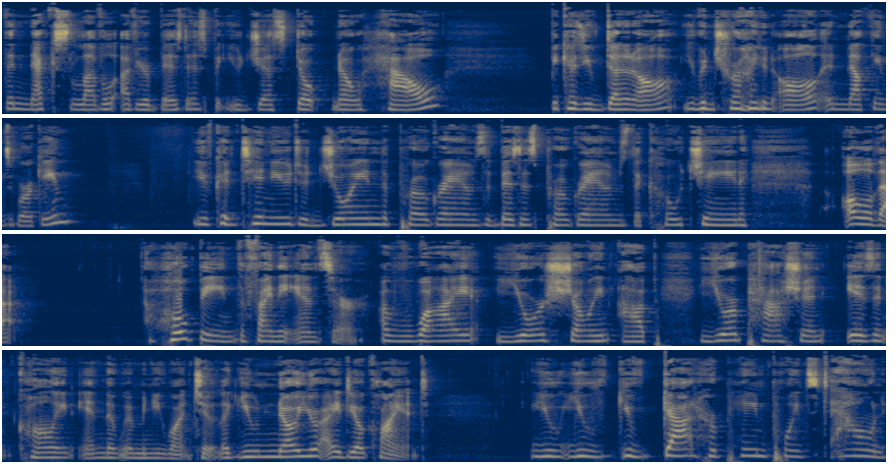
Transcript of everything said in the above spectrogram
the next level of your business, but you just don't know how because you've done it all. You've been trying it all and nothing's working. You've continued to join the programs, the business programs, the coaching, all of that hoping to find the answer of why you're showing up, your passion isn't calling in the women you want to. Like you know your ideal client. You you've you've got her pain points down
